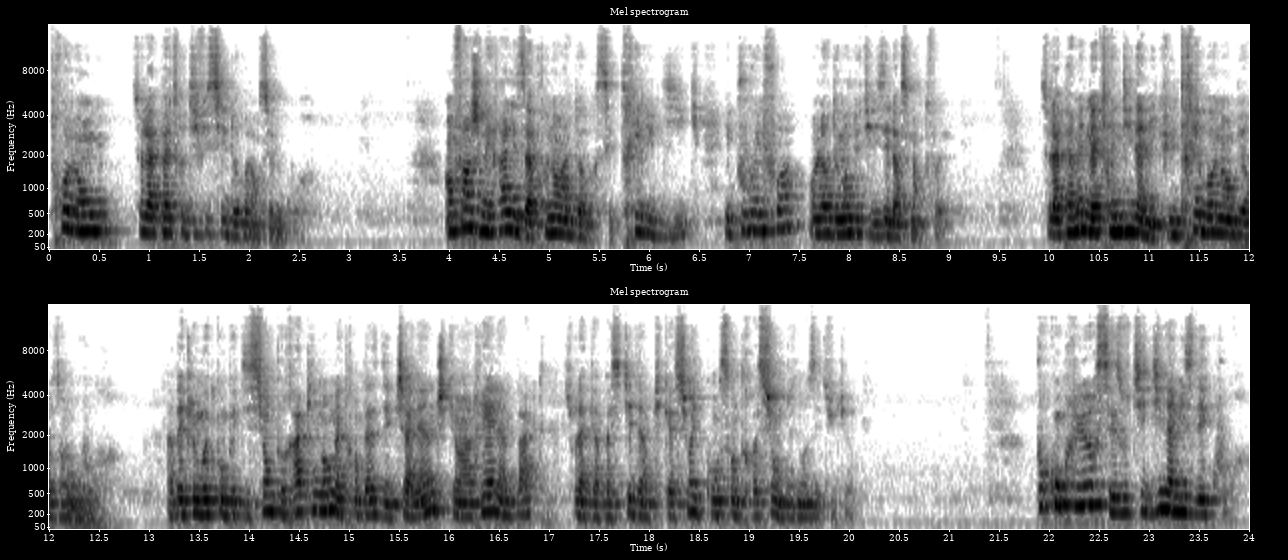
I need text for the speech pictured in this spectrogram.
Trop longue, cela peut être difficile de relancer le cours. Enfin, en général, les apprenants adorent, c'est très ludique, et pour une fois, on leur demande d'utiliser leur smartphone. Cela permet de mettre une dynamique, une très bonne ambiance dans le cours. Avec le mode compétition, on peut rapidement mettre en place des challenges qui ont un réel impact sur la capacité d'implication et de concentration de nos étudiants. Pour conclure, ces outils dynamisent les cours.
